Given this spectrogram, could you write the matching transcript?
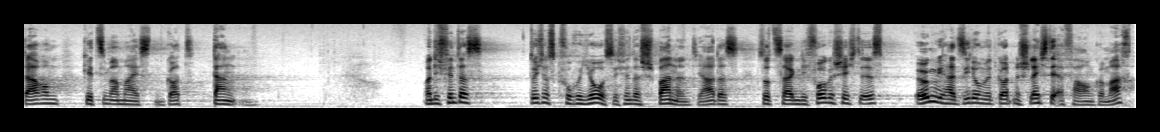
Darum geht es ihm am meisten, Gott danken. Und ich finde das durchaus kurios, ich finde das spannend, ja, dass sozusagen die Vorgeschichte ist, irgendwie hat Sido mit Gott eine schlechte Erfahrung gemacht,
